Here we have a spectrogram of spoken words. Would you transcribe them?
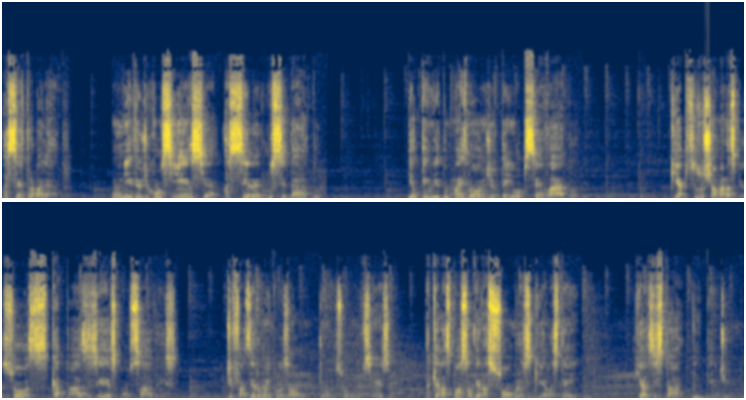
a ser trabalhado, um nível de consciência a ser elucidado. E eu tenho ido mais longe, eu tenho observado que é preciso chamar as pessoas capazes e responsáveis de fazer uma inclusão de uma pessoa com deficiência, a que elas possam ver as sombras que elas têm, que as está impedindo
